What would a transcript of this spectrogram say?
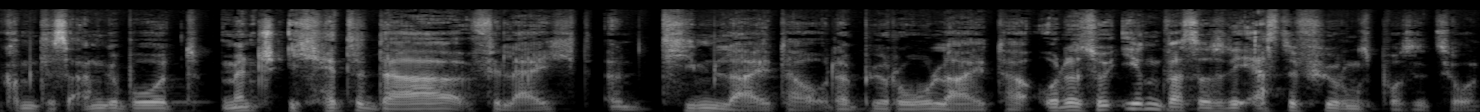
kommt das Angebot, Mensch, ich hätte da vielleicht einen Teamleiter oder Büroleiter oder so irgendwas, also die erste Führungsposition.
